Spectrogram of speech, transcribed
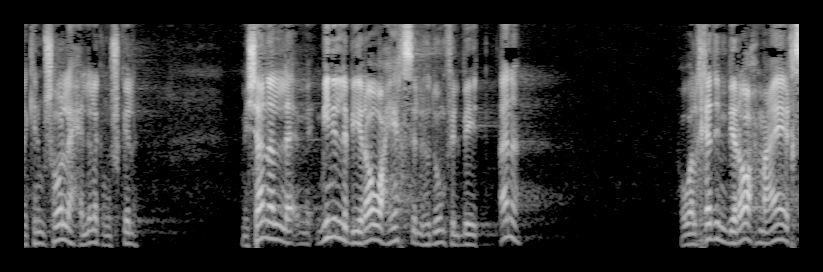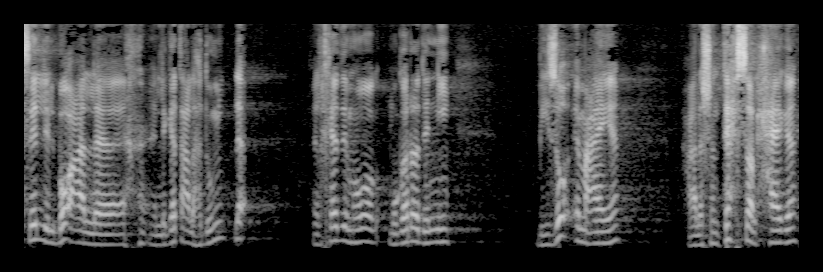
لكن مش هو اللي هيحل لك المشكلة. مش أنا اللي مين اللي بيروح يغسل الهدوم في البيت؟ أنا. هو الخادم بيروح معايا يغسل لي البقعة اللي جت على هدومي؟ لا. الخادم هو مجرد إني بيزق معايا علشان تحصل حاجة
